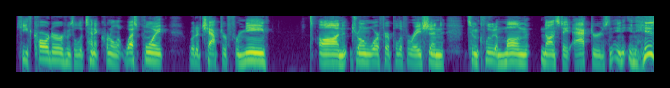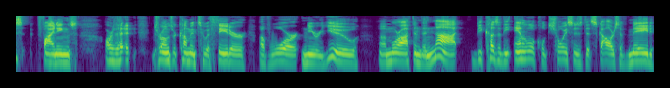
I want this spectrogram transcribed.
Keith Carter, who's a lieutenant colonel at West Point, wrote a chapter for me on drone warfare proliferation to include among non state actors. And in, in his findings, are that drones are coming to a theater of war near you uh, more often than not because of the analytical choices that scholars have made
